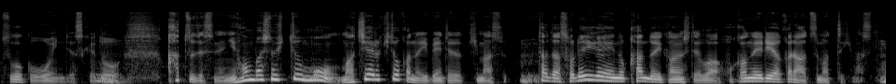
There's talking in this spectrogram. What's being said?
すごく多いんですけど、かつですね日本橋の人も街歩きとかのイベントで来ます、ただそれ以外の感度に関しては他のエリアから集まってきますね。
